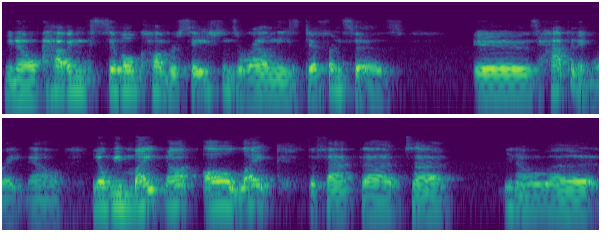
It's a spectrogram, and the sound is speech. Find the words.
you know having civil conversations around these differences is happening right now. You know, we might not all like the fact that. Uh, you know, uh,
